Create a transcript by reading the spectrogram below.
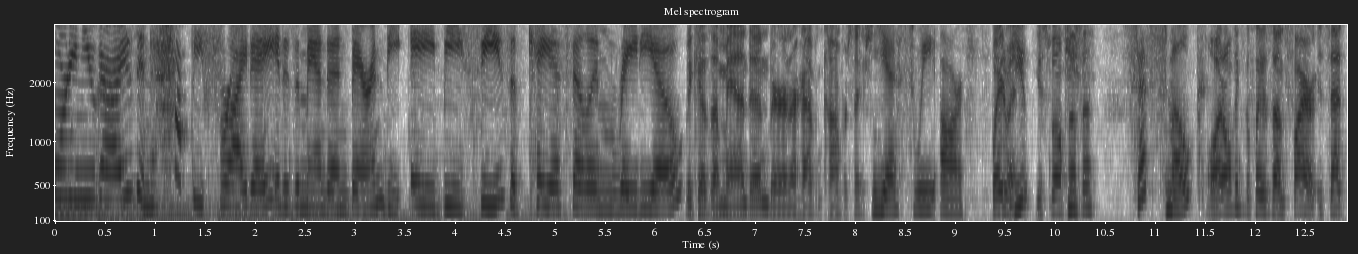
morning, you guys, and happy Friday. It is Amanda and Baron, the ABCs of KSLM Radio. Because Amanda and Baron are having conversations. Yes, we are. Wait a minute. Do You, smell do something? Is that smoke? Oh, I don't think the place is on fire. Is that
